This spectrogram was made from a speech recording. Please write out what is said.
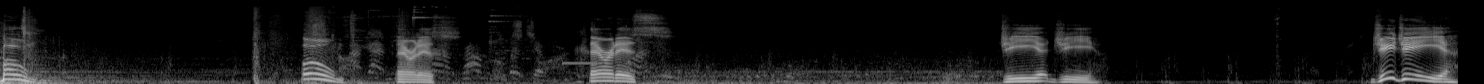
Boom. Boom. There it is. There it is. GG. GG.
